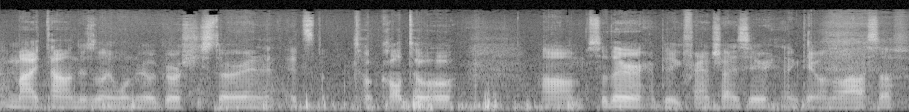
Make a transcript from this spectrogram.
In my town, there's only one real grocery store, and it's called Toho. Um, so they're a big franchise here. I think they own a lot of stuff.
